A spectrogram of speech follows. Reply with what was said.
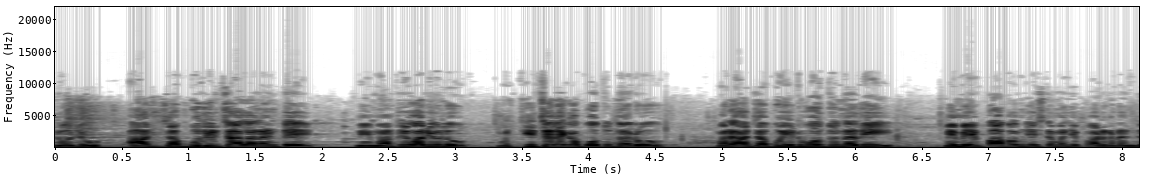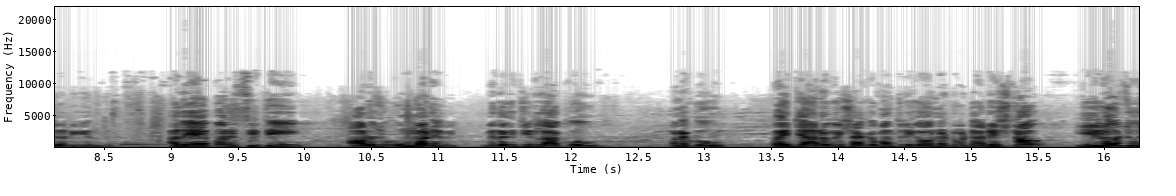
ఈరోజు ఆ జబ్బు తీర్చాలనంటే మీ మంత్రివర్యులు తీర్చలేకపోతున్నారు. మరి ఆ జబ్బు ఎటుపోతున్నది మేమేం పాపం చేసినామని చెప్పి అడగడం జరిగింది. అదే పరిస్థితి ఆ రోజు ఉమ్మడి మెదక్ జిల్లాకు మనకు వైద్య ఆరోగ్య శాఖ మంత్రిగా ఉన్నటువంటి హరీష్ రావు ఈ రోజు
